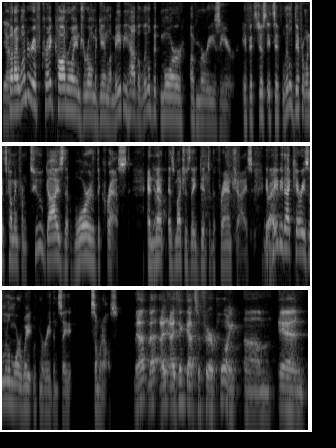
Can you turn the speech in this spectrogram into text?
Yeah. but I wonder if Craig Conroy and Jarome Iginla maybe have a little bit more of Murray's ear. If it's just it's a little different when it's coming from two guys that wore the crest and Yeah. meant as much as they did to the franchise. If Right. maybe that carries a little more weight with Murray than say someone else. That, that I, I think that's a fair point. Um, and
